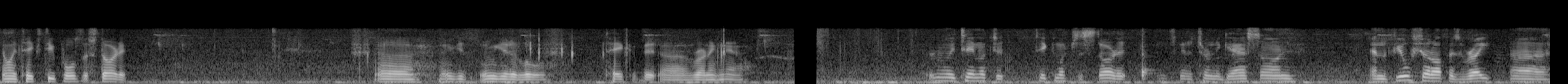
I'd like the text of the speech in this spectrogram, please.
it only takes two pulls to start it. Uh, let me get let me get a little take of it uh, running now. Doesn't really take much to take much to start it. I'm just gonna turn the gas on, and the fuel shut off is right uh,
